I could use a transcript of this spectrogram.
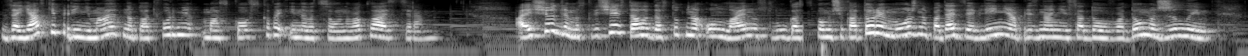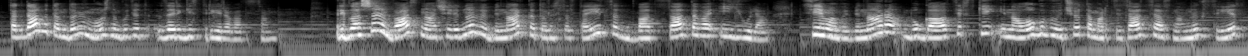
Заявки принимают на платформе Московского инновационного кластера. А еще для москвичей стала доступна онлайн-услуга, с помощью которой можно подать заявление о признании садового дома жилым. Тогда в этом доме можно будет зарегистрироваться. Приглашаем вас на очередной вебинар, который состоится 20 июля. Тема вебинара – бухгалтерский и налоговый учет амортизации основных средств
